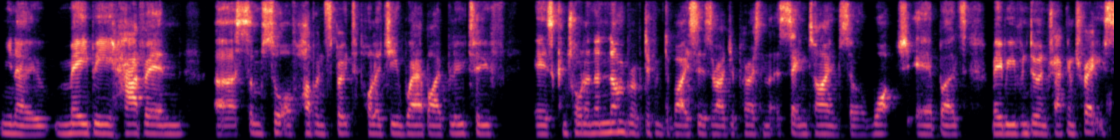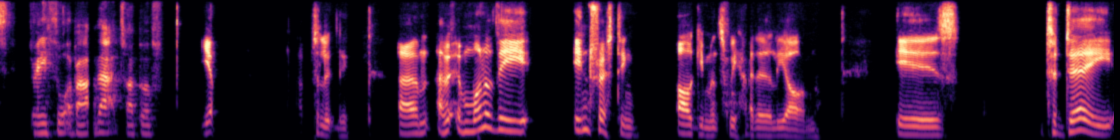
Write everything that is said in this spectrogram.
you know, maybe having uh, some sort of hub and spoke topology whereby Bluetooth is controlling a number of different devices around your person at the same time. So a watch, earbuds, maybe even doing track and trace. Is there any thought about that type of? Yep, absolutely. Um, and one of the interesting arguments we had early on is today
